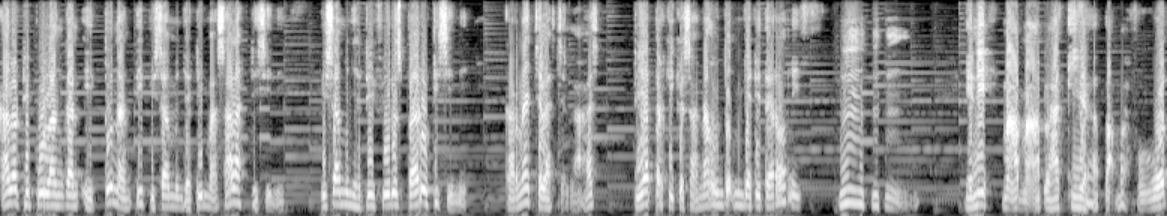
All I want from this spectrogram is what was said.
kalau dipulangkan itu nanti bisa menjadi masalah di sini, bisa menjadi virus baru di sini, karena jelas-jelas dia pergi ke sana untuk menjadi teroris. Hmm, ini maaf-maaf lagi ya Pak Mahfud,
